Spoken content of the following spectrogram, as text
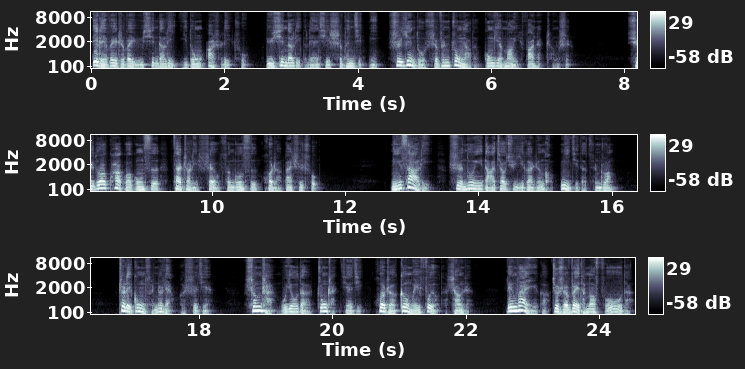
地理位置位于新德里以东二十里处，与新德里的联系十分紧密，是印度十分重要的工业贸易发展城市。许多跨国公司在这里设有分公司或者办事处。尼萨里是诺伊达郊区一个人口密集的村庄，这里共存着两个世界：生产无忧的中产阶级或者更为富有的商人，另外一个就是为他们服务的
